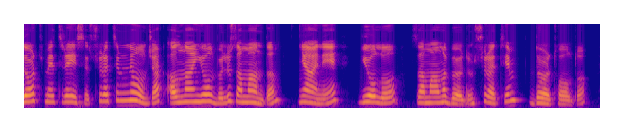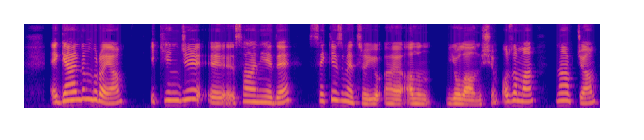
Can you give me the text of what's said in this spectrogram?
4 metre ise süratim ne olacak? Alınan yol bölü zamandı. Yani yolu zamana böldüm. Süratim 4 oldu. E geldim buraya. İkinci e, saniyede 8 metre e, alın yol almışım. O zaman ne yapacağım?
